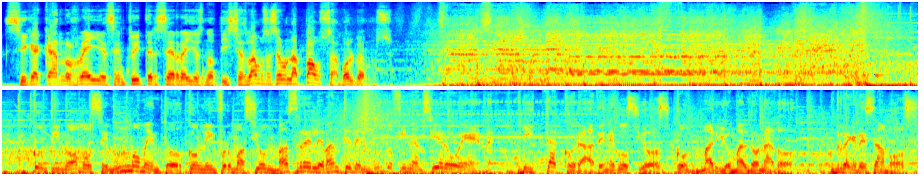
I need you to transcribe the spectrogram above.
Siga Carlos Reyes en Twitter, C Reyes Noticias. Vamos a hacer una pausa, volvemos. Continuamos en un momento con la información más relevante del mundo financiero en Bitácora de Negocios con Mario Maldonado. Regresamos.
